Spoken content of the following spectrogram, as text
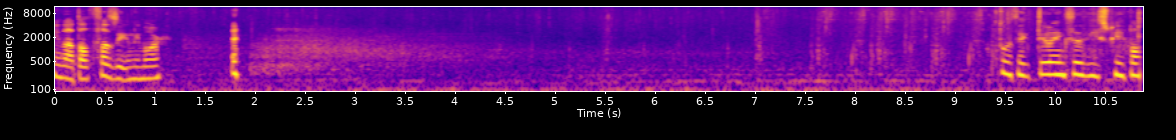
you're not all fuzzy anymore. what are they doing to these people?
